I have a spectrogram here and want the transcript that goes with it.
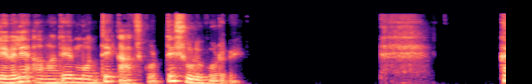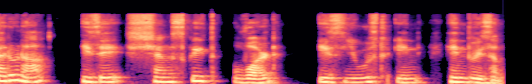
লেভেলে আমাদের মধ্যে কাজ করতে শুরু করবে। Karuna is a Sanskrit word is used in Hinduism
